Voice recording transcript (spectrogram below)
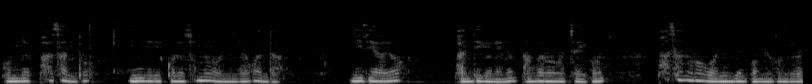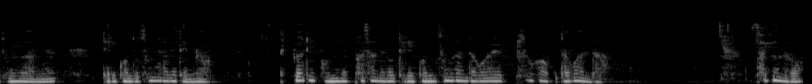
본인의 파산도 임대리권의 소멸 원인이라고 한다. 이에 대하여 반대견해는 방가로마자 2번 파산으로 원인된 법률관계가 종료하면 대리권도 소멸하게 되며 특별히 본인의 파산으로 대리권이 소멸한다고 할 필요가 없다고 한다. 사견으로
